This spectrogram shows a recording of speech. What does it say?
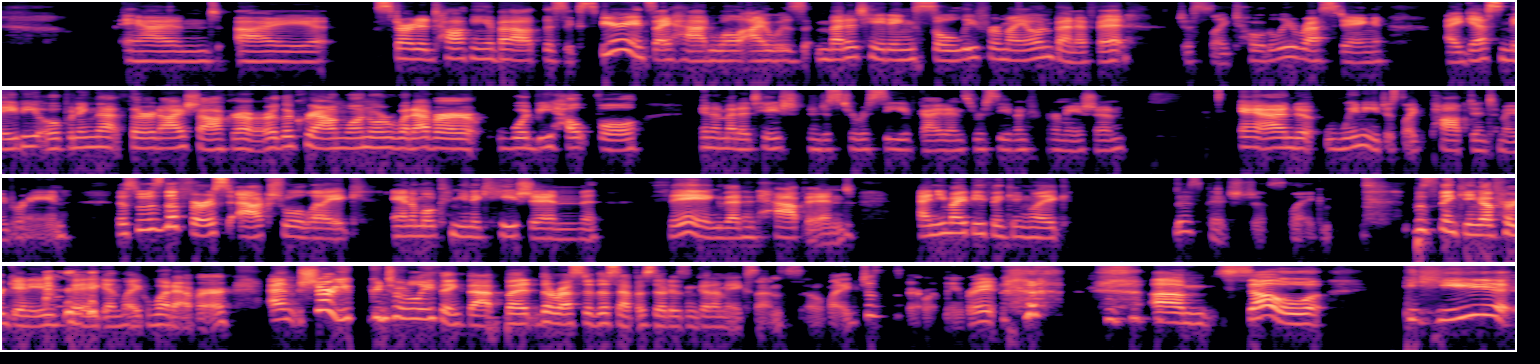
And I started talking about this experience I had while I was meditating solely for my own benefit, just like totally resting. I guess maybe opening that third eye chakra or the crown one or whatever would be helpful in a meditation just to receive guidance, receive information. And Winnie just like popped into my brain. This was the first actual like animal communication thing that had happened. And you might be thinking, like, this bitch just like was thinking of her guinea pig and like whatever. And sure, you can totally think that, but the rest of this episode isn't going to make sense. So like just bear with me, right? um so he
